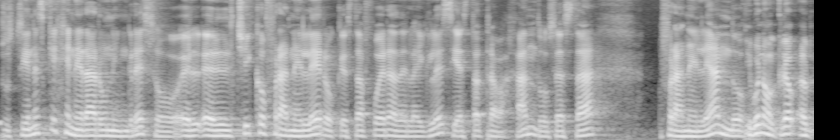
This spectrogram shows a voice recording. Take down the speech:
pues tienes que generar un ingreso. El, chico franelero que está fuera de la iglesia está trabajando, o sea, está franeleando. Y bueno, creo, eh,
